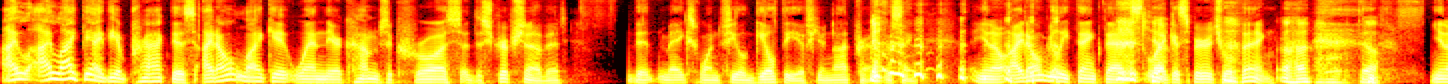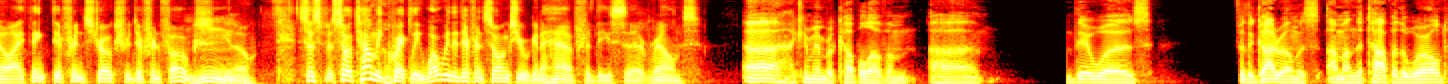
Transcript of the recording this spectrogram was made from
I, I, like the idea of practice. I don't like it when there comes across a description of it that makes one feel guilty if you're not practicing. you know, I don't really think that's like a spiritual thing. Uh huh. Yeah. You know, I think different strokes for different folks. You know, so so tell me quickly, what were the different songs you were going to have for these uh, realms? Uh, I can remember a couple of them. Uh, there was for the God realm was I'm on the top of the world,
